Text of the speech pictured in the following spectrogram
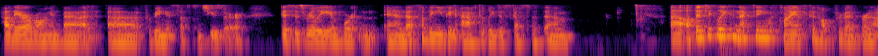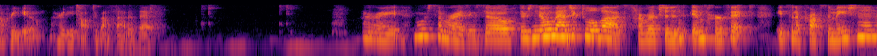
how they are wrong and bad uh, for being a substance user. This is really important, and that's something you can actively discuss with them. Uh, authentically connecting with clients can help prevent burnout for you. I already talked about that a bit. All right, more summarizing. So there's no magic toolbox. Harm reduction is imperfect. It's an approximation.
